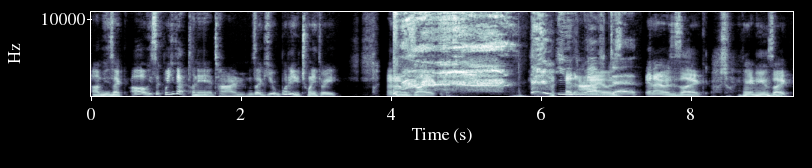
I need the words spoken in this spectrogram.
um, he's like, Oh, he's like, Well, you got plenty of time. He's like, you What are you, 23? And I was like, you and I was- it. And I was like, oh, and he was like,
